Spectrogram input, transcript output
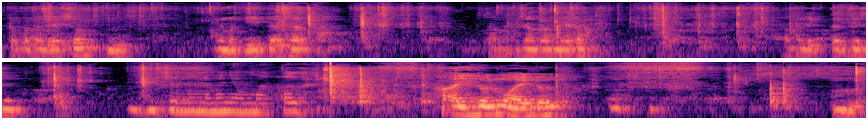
Ito pala guys, oh. Hmm. Ay, magkita sa tama sa camera. Pabaliktad kasi. Diyan na naman yung matag. Idol mo, idol. Mm.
